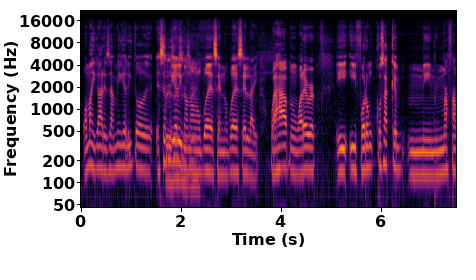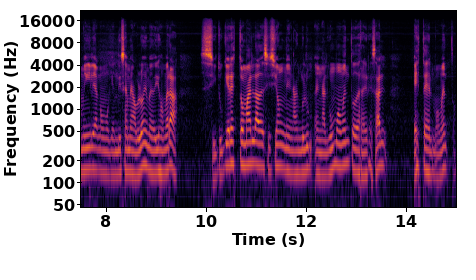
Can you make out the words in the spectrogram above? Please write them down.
oh my God, ese es Miguelito, de, ese Sí, es Miguelito. sí, no, no puede ser, no puede ser, like, what happened, whatever. Y, y fueron cosas que mi misma familia, como quien dice, me habló y me dijo, mira, si tú quieres tomar la decisión en algún, en algún momento de regresar, este es el momento.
